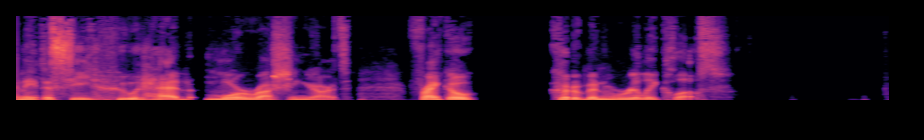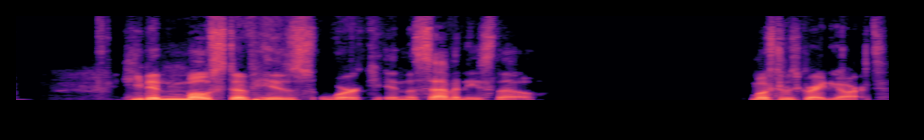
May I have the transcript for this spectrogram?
I need to see who had more rushing yards. Franco could have been really close. He did most of his work in the 70s, though. Most of his great yards.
